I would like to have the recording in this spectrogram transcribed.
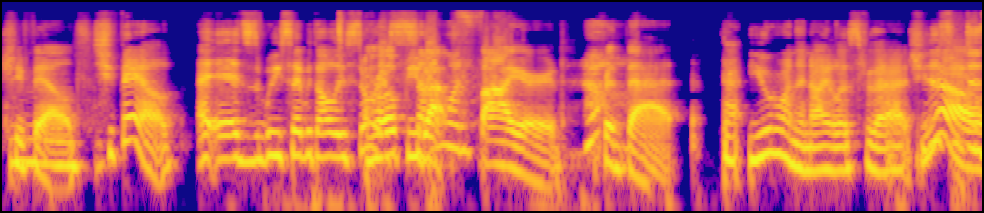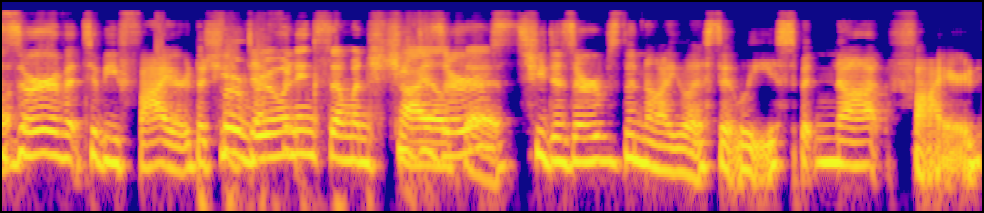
She mm, failed. She failed. As we said with all these I stories, hope you someone got fired for that. that you were on the naughty list for that. She No. doesn't deserve it to be fired, but she for defi- ruining someone's She childhood. deserves she deserves the naughty list at least, but not fired.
